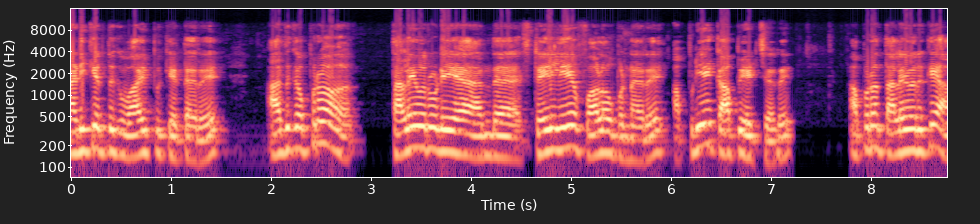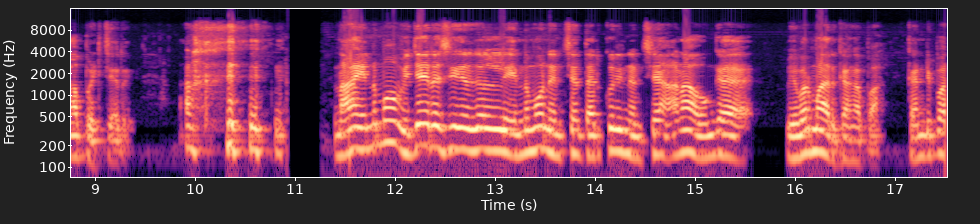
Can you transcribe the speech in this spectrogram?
நடிக்கிறதுக்கு வாய்ப்பு கேட்டார். அதுக்கப்புறம் தலைவருடைய அந்த ஸ்டைலையே ஃபாலோ பண்ணார். அப்படியே காப்பி அடித்தார் அப்புறம் தலைவருக்கே ஆப் அடிச்சாரு. நான் என்னமோ விஜய் ரசிகர்கள் என்னமோ நினைச்சேன் தற்கொலை நினைச்சேன். ஆனா அவங்க விவரமா இருக்காங்கப்பா. கண்டிப்பா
